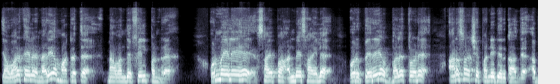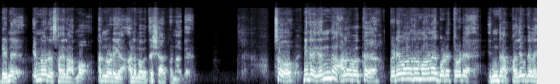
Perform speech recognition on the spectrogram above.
என் வாழ்க்கையில நிறைய மாற்றத்தை நான் வந்து ஃபீல் பண்றேன். உண்மையிலேயே சாய்ப்பா அன்பே சாயில ஒரு பெரிய பலத்தோட அரசாட்சி பண்ணிட்டு இருக்காங்க அப்படின்னு இன்னொரு சைராமும் தன்னுடைய அனுபவத்தை ஷேர் பண்ணாங்க. சோ நீங்க எந்த அளவுக்கு பிடிவாதமான குணத்தோட இந்த பதிவுகளை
